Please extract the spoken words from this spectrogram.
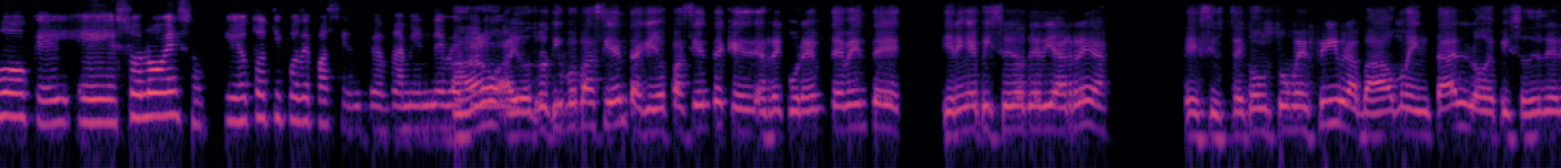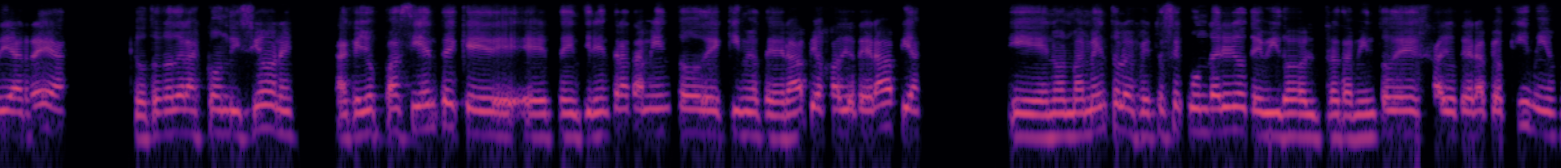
Ok, eh, solo eso. ¿Y otro tipo de pacientes también debe Claro, hay otro tipo de pacientes, aquellos pacientes que recurrentemente tienen episodios de diarrea. si usted consume fibra, va a aumentar los episodios de diarrea, que otra de las condiciones aquellos pacientes que eh, tienen tratamiento de quimioterapia o radioterapia, y eh, normalmente los efectos secundarios debido al tratamiento de radioterapia o quimio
